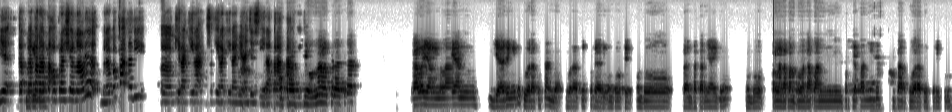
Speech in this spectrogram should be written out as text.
Ya, rata-rata operasionalnya berapa Pak tadi? Eh, kira-kira sekira-kiranya aja sih rata-rata gitu. operasional kira-kira kalau yang nelayan jaring itu 200-an mbak 200 per hari untuk untuk bahan bakarnya itu untuk perlengkapan-perlengkapan persiapan itu sekitar 200 ribu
